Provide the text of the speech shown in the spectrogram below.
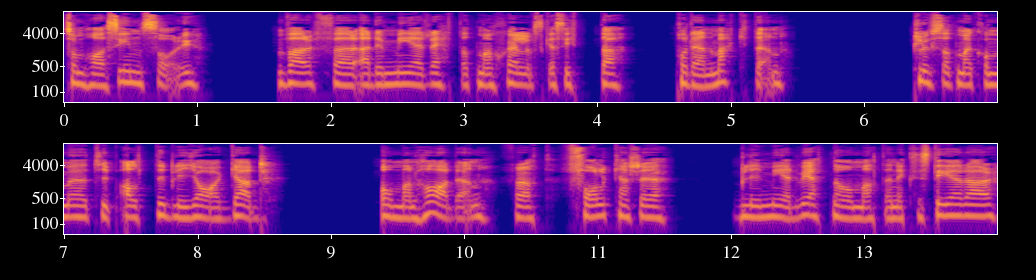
som har sin sorg. Varför är det mer rätt att man själv ska sitta på den makten? Plus att man kommer typ alltid bli jagad om man har den, för att folk kanske blir medvetna om att den existerar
